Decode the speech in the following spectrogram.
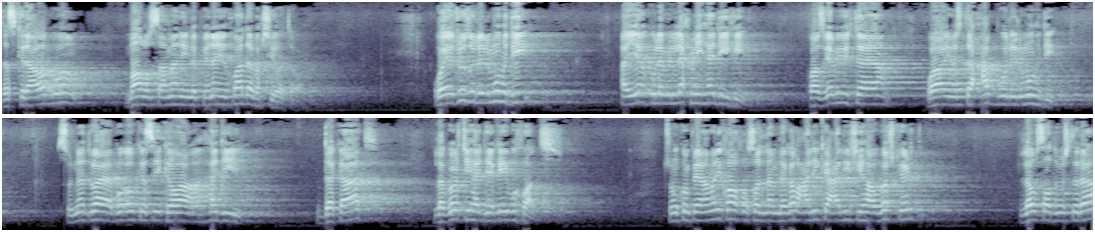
دەستکراوە بووە ماڵ و سامانی لە پێناوی خوا دەبەخشیوەتەوە ويجوز للمهدي أن يأكل من لحم هديه. خواص بيوتايا ويستحب للمهدي. سنة وايا بو أوكسي كوا هدي دكات لە گۆشتی هەدیەکەی بخوات. چونکم پێغەمبەری خوا سلم لەگەڵ علی کە علیشی هاوبەش کرد لەو سەد وشترا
